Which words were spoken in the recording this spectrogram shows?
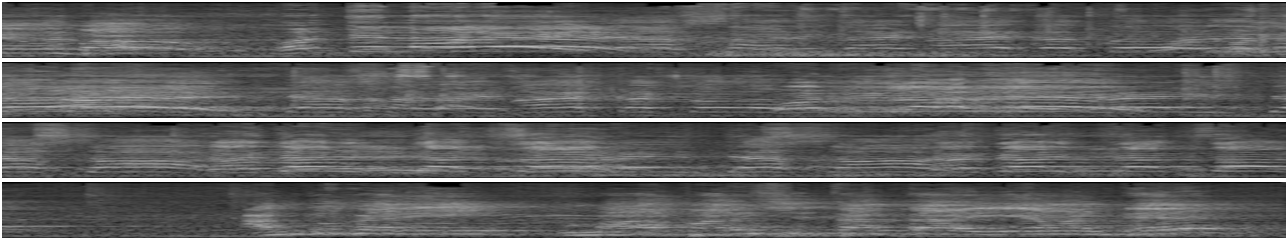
మేము నాయకత్వం అందుకని మా పరిస్థితి అంతా ఏమంటే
